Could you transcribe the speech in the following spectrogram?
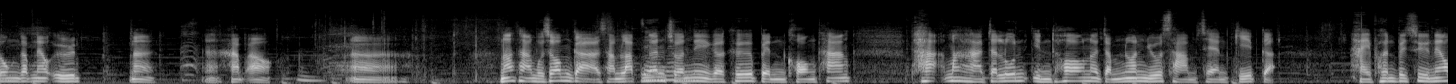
ลงกับแนวอื่นนะอ่าฮับเอาอืมอ่าเนาะทานผู้ชมก็สำหรับเงินจ้ะส่วนนี้ก็คือเป็นของทางพระมหาจรุนอินทองเนาะจำนวนอยู่3แสนกีบก็ให้เพิ่นไปซื้อแนว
